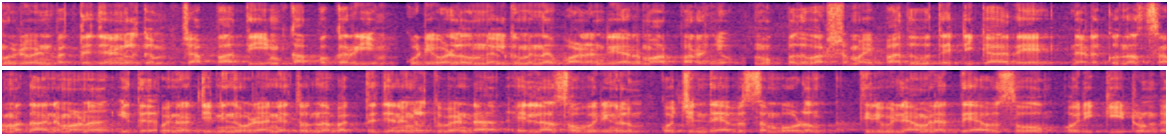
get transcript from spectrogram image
മുഴുവൻ ഭക്തജനങ്ങൾക്കും ചപ്പാത്തിയും കപ്പക്കറിയും കുടിവെള്ളവും നൽകുമെന്ന് വളണ്ടിയർമാർ പറഞ്ഞു. മുപ്പത് വർഷമായി പതിവ് തെറ്റിക്കാതെ നടക്കുന്ന ശ്രമദാനമാണ് ഇത്. പുനർജനി നൂഴാനെത്തുന്ന ഭക്തജനങ്ങൾക്ക് വേണ്ട എല്ലാ സൗകര്യങ്ങളും കൊച്ചിൻ ദേവസ്വം ബോർഡും തിരുവിലാമല ദേവസ്വവും ഒരുക്കിയിട്ടുണ്ട്.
